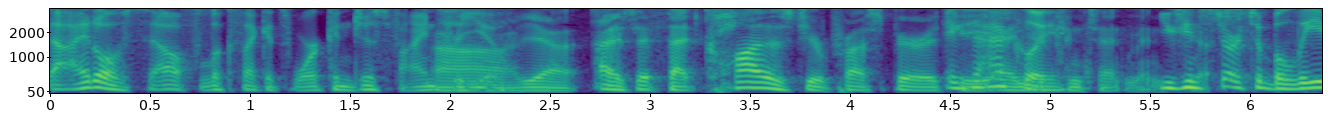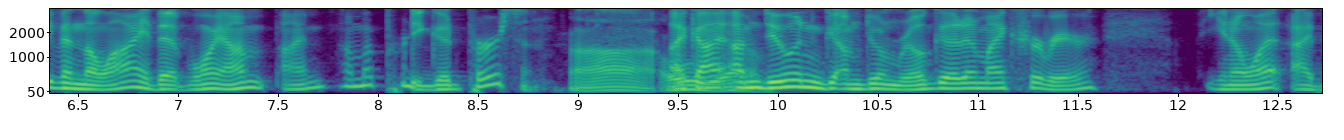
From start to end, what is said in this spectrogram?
the idol of self looks like it's working just fine for Ah, you. yeah. As if that caused your prosperity and Exactly. your contentment. You can Yes. start to believe in the lie that boy, I'm I'm I'm a pretty good person. Ah, oh, Like I, yeah. I'm doing I'm doing real good in my career. You know what? I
